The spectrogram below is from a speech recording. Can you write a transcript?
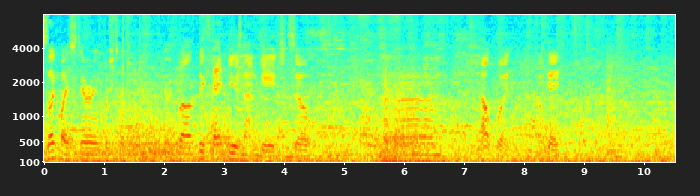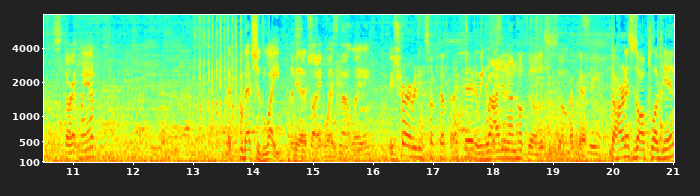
Select by steering, push test. Okay. Well, th- that gear's not engaged, so. Um, output. Okay. Start lamp. That, well, that should light. That's Yeah, it just should light. light. That's not lighting. Are you sure everything's hooked up back there? Do we do Well, I didn't unhook those, so Okay. let's see. The harness is all plugged in.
